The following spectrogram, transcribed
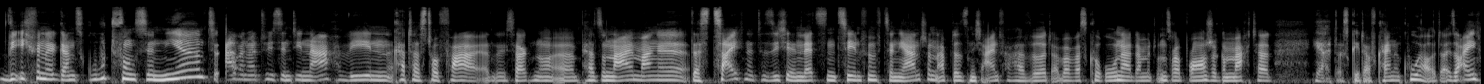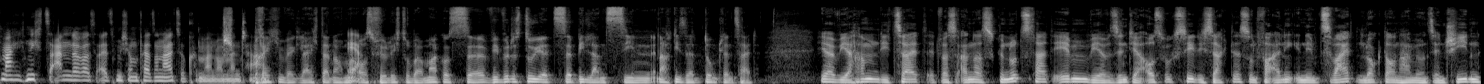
wie ich finde, ganz gut funktioniert. Aber natürlich sind die Nachwehen katastrophal. Also ich sage nur äh, Personalmangel. Das zeichnete sich in den letzten 10, 15 Jahren schon ab, dass es nicht einfacher wird. Aber was Corona da mit unserer Branche gemacht hat, ja, das geht auf keine Kuhhaut. Also eigentlich mache ich nichts anderes, als mich um Personal zu kümmern momentan. Sprechen wir gleich da nochmal ja. ausführlich drüber. Markus, äh, wie würdest du jetzt äh, Bilanz ziehen nach dieser dunklen Zeit? Ja, wir haben die Zeit etwas anders genutzt halt eben. Wir sind ja Ausflugsziel, ich sagte es. Und vor allen Dingen in dem zweiten Lockdown haben wir uns entschieden,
